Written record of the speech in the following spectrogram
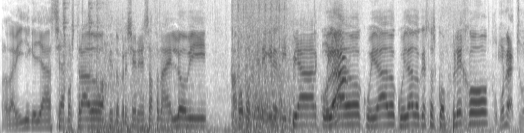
Bueno, David que ya se ha mostrado haciendo presión en esa zona del lobby. A Mopos que le quieres limpiar. Cuidado, cuidado, cuidado, que esto es complejo. ¿Cómo no ha hecho?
